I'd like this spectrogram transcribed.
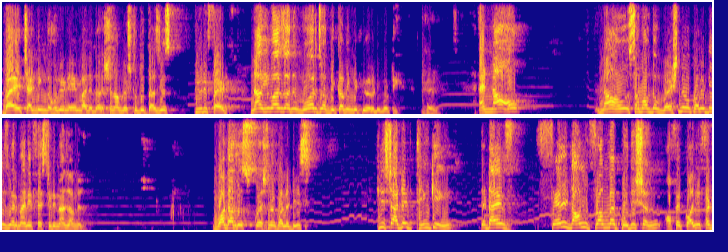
by chanting the holy name, by the darshan of Vishnu Dutas, he was purified. Now he was on the verge of becoming a pure devotee. and now, now some of the Vaishnava qualities were manifested in Ajamil. What are those Vaishnava qualities? He started thinking that I fell down from my position of a qualified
